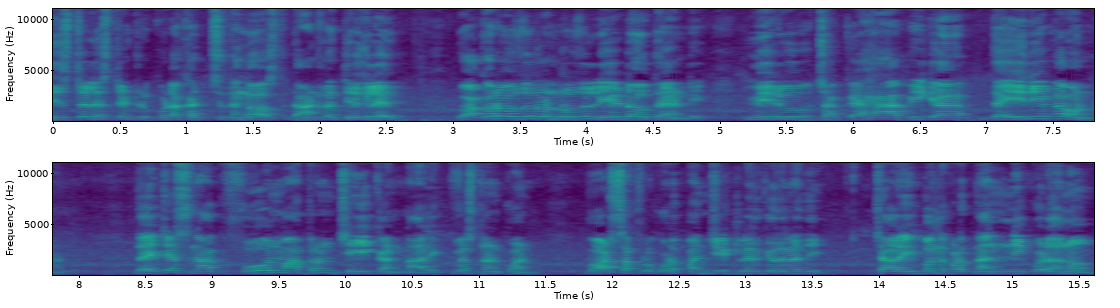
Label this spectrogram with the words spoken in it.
డిజిటల్ అసిస్టెంట్లు కూడా ఖచ్చితంగా వస్తాయి. దాంట్లో తిరగలేదు ఒక రోజు రెండు రోజులు లేట్ అవుతాయండి. మీరు చక్కగా హ్యాపీగా ధైర్యంగా ఉండండి. దయచేసి నాకు ఫోన్ మాత్రం చేయకండి. నా రిక్వెస్ట్ అనుకోండి. వాట్సాప్లో కూడా పని చేయట్లేదు కదా అది. చాలా ఇబ్బంది పడుతుంది అన్నీ కూడాను.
